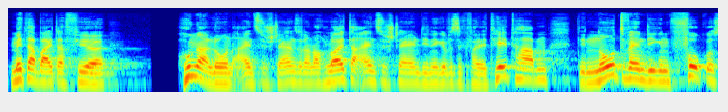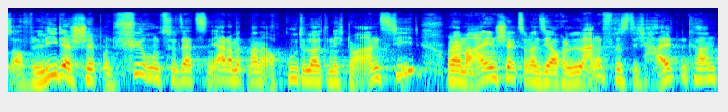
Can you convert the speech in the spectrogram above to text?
Mitarbeiter für Hungerlohn einzustellen, sondern auch Leute einzustellen, die eine gewisse Qualität haben, den notwendigen Fokus auf Leadership und Führung zu setzen, ja, damit man auch gute Leute nicht nur anzieht und einmal einstellt, sondern sie auch langfristig halten kann,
